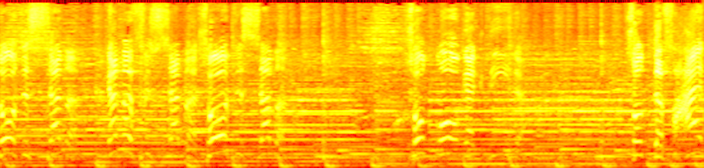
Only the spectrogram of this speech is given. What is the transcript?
صوت السماء كما في السماء صوت السماء صوت موجة جديدة صوت دفعات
